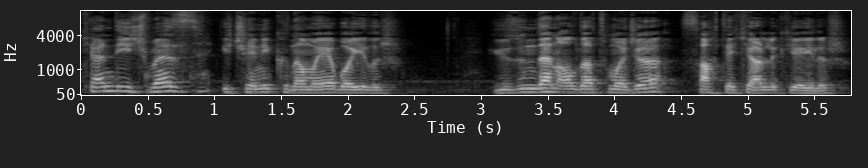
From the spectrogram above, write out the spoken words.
Kendi içmez, içeni kınamaya bayılır. Yüzünden aldatmaca, sahtekarlık yayılır.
